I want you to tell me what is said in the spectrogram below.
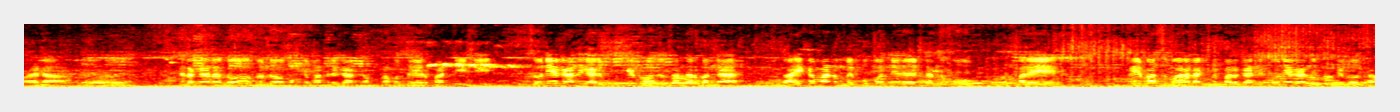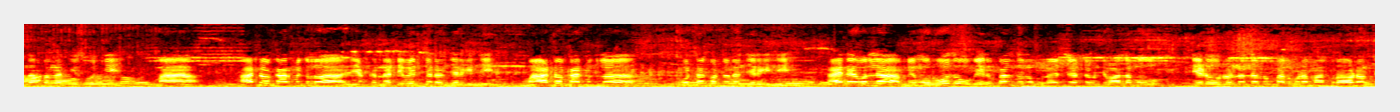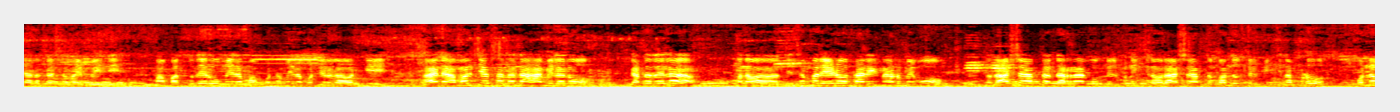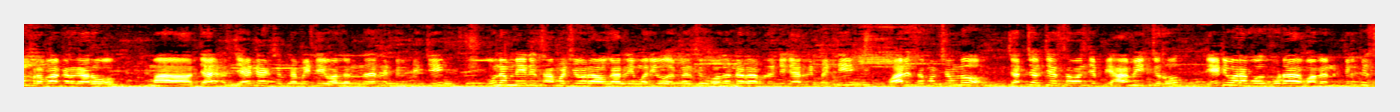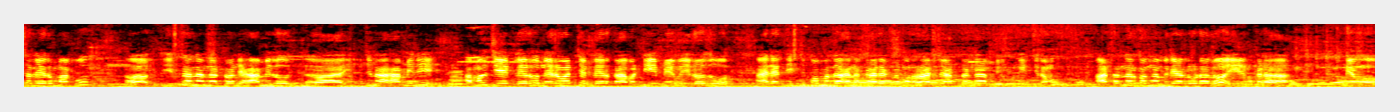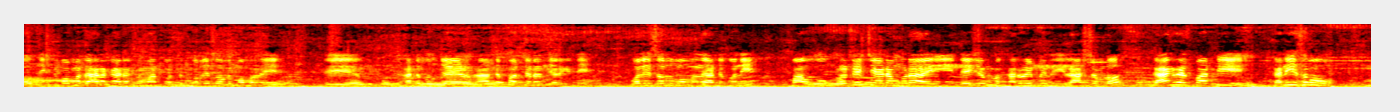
ఆయన తెలంగాణలో రెండవ ముఖ్యమంత్రిగా ప్రభుత్వం ఏర్పాటు చేసి సోనియా గాంధీ గారి పుట్టినరోజు సందర్భంగా హైకమాండ్ మెప్పు పొందేటందుకు మరి ఫ్రీ బస్సు మహాలక్ష్మి పథకాన్ని సోనియా గాంధీ పుట్టినరోజు సందర్భంగా తీసుకొచ్చి మా ఆటో కార్మికుల యొక్క నడ్డి పెంచడం జరిగింది. మా ఆటో కార్మికుల కొట్ట కొట్టడం జరిగింది. ఆయన వల్ల మేము రోజు వెయ్యి రూపాయలు దొరుకునేటటువంటి వాళ్ళము. నేడు రెండు వందల రూపాయలు కూడా మాకు రావడం చాలా కష్టమైపోయింది. మా బతుకు తెరువు మీద మా పుట్ట మీద కొట్టారు కాబట్టి ఆయన అమలు చేస్తానన్న హామీలను గత నెల మన డిసెంబర్ ఏడవ తారీఖు నాడు మేము రాష్ట్ర ధర్నాకు పిలుపునిచ్చినాం రాష్ట్ర వ్యాప్త బంధుకు పిలిపించినప్పుడు పొన్నం ప్రభాకర్ గారు మా జాయింట్ యాక్షన్ కమిటీ వాళ్ళందరినీ పిలిపించి పూనంనేని సాంబశివరావు గారిని మరియు ఎమ్మెల్సీ కోదండరామ్ రెడ్డి గారిని పెట్టి వారి సమక్షంలో చర్చలు చేస్తామని చెప్పి హామీ ఇచ్చారు. నేటి వరకు కూడా వాళ్ళని పిలిపిస్తలేరు మాకు. ఇస్తానన్నటువంటి హామీలు ఇచ్చిన హామీని అమలు చేయట్లేరు నెరవేర్చట్లేరు కాబట్టి మేము ఈరోజు ఆయన దిష్టిబొమ్మ దహన కార్యక్రమం రాష్ట్ర వ్యాప్తంగా పిలుపునిచ్చినాము. ఆ సందర్భంగా మిర్యాలగూడలో ఇక్కడ మేము దిష్టిబొమ్మ దహన కార్యక్రమానికి వస్తే పోలీసు మమ్మల్ని ఈ అడ్డుపరచడం జరిగింది. పోలీసులు మమ్మల్ని అడ్డుకొని మాకు ప్రొటెస్ట్ చేయడం కూడా ఈ దేశంలో కరువైపోయింది ఈ రాష్ట్రంలో. కాంగ్రెస్ పార్టీ కనీసం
